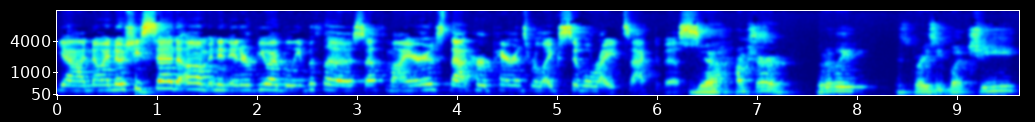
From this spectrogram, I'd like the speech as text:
Yeah, no, I know she said um in an interview, I believe with uh, Seth Meyers, that her parents were like civil rights activists. Yeah, I'm sure. Literally, it's crazy. But she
